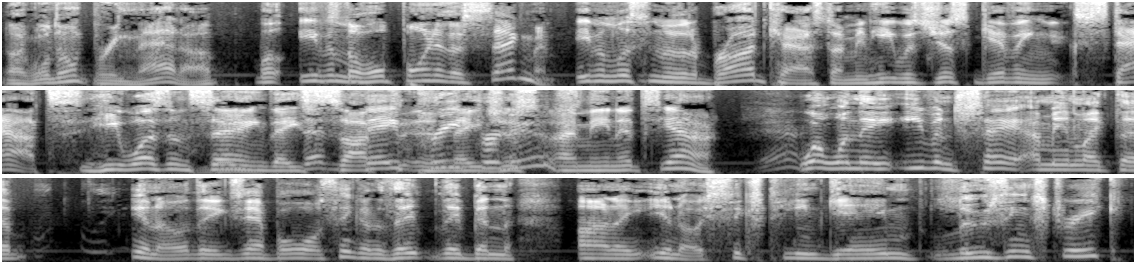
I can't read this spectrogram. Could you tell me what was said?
You're like, well, don't bring that up. Well, even That's the whole point of the segment. even listen to the broadcast. I mean, he was just giving stats. He wasn't saying they, That sucked. they and they just. pre-produced. I mean, it's yeah. Well, when they even say, I mean, like the, you know, the example I was thinking of, they they've been on a you know a 16 game losing streak,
